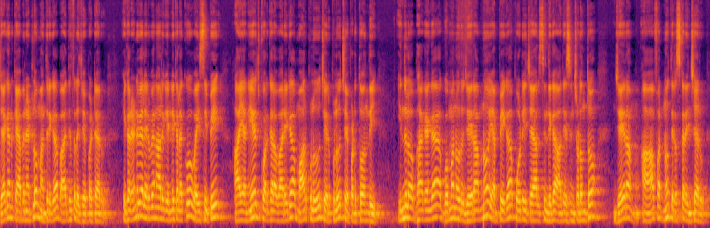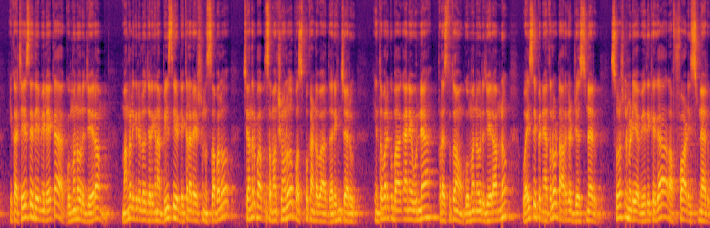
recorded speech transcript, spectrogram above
జగన్ కేబినెట్లో మంత్రిగా బాధ్యతలు చేపట్టారు. ఇక రెండు వేల ఇరవై నాలుగు ఎన్నికలకు వైసీపీ ఆయా నియోజకవర్గాల వారీగా మార్పులు చేర్పులు చేపడుతోంది. ఇందులో భాగంగా గుమ్మనూరు జయరాంను ఎంపీగా పోటీ చేయాల్సిందిగా ఆదేశించడంతో జయరాం ఆ ఆఫర్ను తిరస్కరించారు. ఇక చేసేదేమీ లేక గుమ్మనూరు జయరాం మంగళగిరిలో జరిగిన బీసీ డిక్లరేషన్ సభలో చంద్రబాబు సమక్షంలో పసుపు కండవ ధరించారు. ఇంతవరకు బాగానే ఉన్నా ప్రస్తుతం గుమ్మనూరు జయరామ్ను వైసీపీ నేతలు టార్గెట్ చేస్తున్నారు. సోషల్ మీడియా వేదికగా రఫ్ఫాడిస్తున్నారు.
